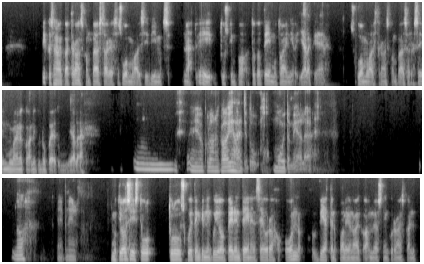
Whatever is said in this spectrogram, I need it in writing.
pikkasen aikaa, että Ranskan pääsarjassa suomalaisia viimeksi nähty, ei tuskinpa tuota Teemu Tainion jälkeen suomalaiset Ranskan pääsarjassa, ei mulla ainakaan niin nopeutu mieleen. Mm, ei ole kyllä ainakaan ihan heti tuu muita mieleen. No, eipä niin. Mutta joo, siis Toulouse kuitenkin niin kuin jo perinteinen seura on viettänyt paljon aikaa myös niin kuin Ranskan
